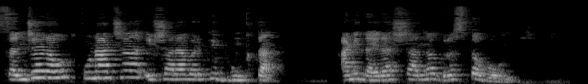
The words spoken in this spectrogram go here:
संजय राऊत कुणाच्या इशाऱ्यावरती भुंकतात आणि नैराश्यानं ग्रस्त होऊन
